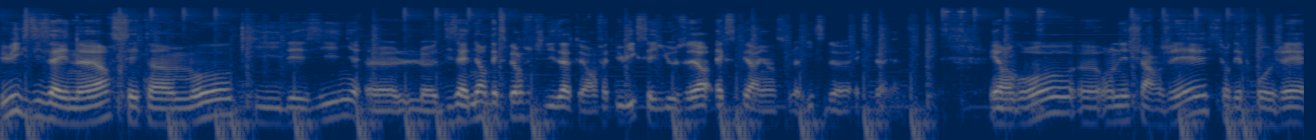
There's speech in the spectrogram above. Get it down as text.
UX designer, c'est un mot qui désigne le designer d'expérience utilisateur. En fait, UX, c'est user experience, le X de experience. Et en gros, euh, on est chargé sur des projets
